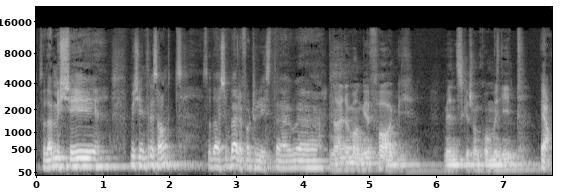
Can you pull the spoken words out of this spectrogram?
Så det er mye, mye interessant. Så det er ikke bare for turister. Det er uh, Nei, det er mange fagmennesker som kommer hit. ja.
